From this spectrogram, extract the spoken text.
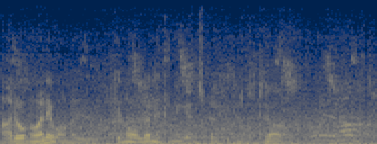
I don't know anyone who can hold anything against Pilkingtons at all.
